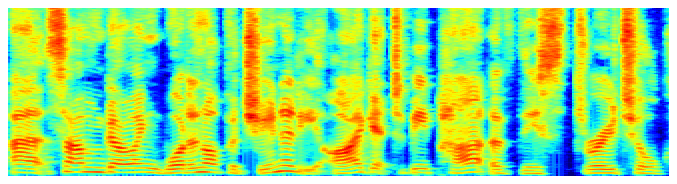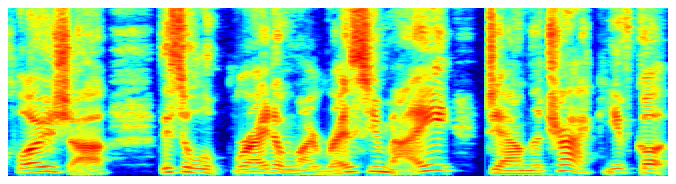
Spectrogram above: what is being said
Uh, some going, what an opportunity. I get to be part of this through till closure. This will look great on my resume down the track. You've got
